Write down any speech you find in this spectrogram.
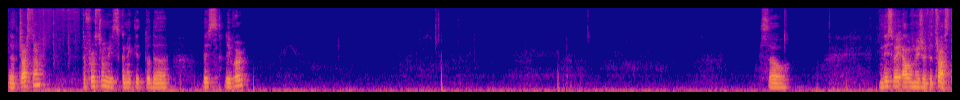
the frustum. The frustum is connected to the this lever. So in this way I will measure the thrust.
